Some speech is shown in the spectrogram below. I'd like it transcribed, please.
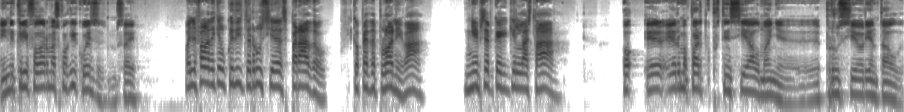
Ainda queria falar mais qualquer coisa, não sei. Olha, fala daquele bocadinho da Rússia separado, que fica ao pé da Polónia, vá. Ninguém percebe porque é que aquilo lá está. Oh, era uma parte que pertencia à Alemanha, a Prússia Oriental,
